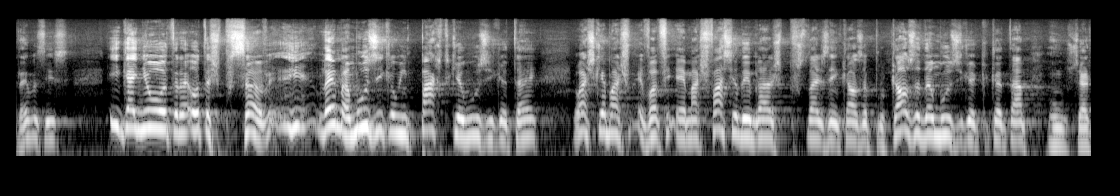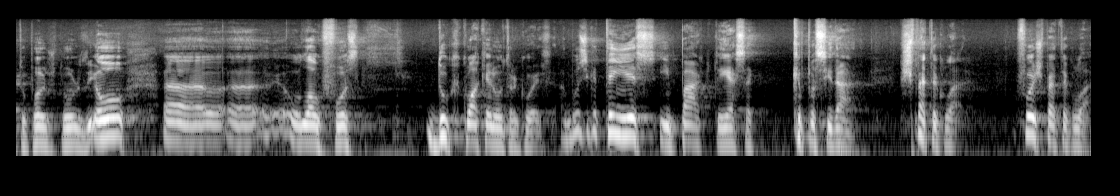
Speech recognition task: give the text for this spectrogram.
Lembra-se isso? E ganhou outra, outra expressão. E lembra a música, o impacto que a música tem? Eu acho que é mais, é mais fácil lembrar os personagens em causa por causa da música que cantámos, um certo pastor, ou, uh, uh, ou logo fosse, do que qualquer outra coisa. A música tem esse impacto, tem essa capacidade espetacular. Foi espetacular.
